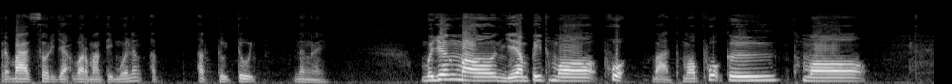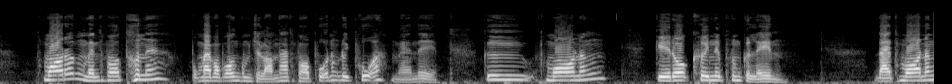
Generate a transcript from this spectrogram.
ព្រះបាទសូរ្យវរ្ម័នទី1ហ្នឹងអត់អត់ទូចទូចហ្នឹងហើយមកយើងមកនិយាយអំពីថ្មភក់បាទថ្មភក់គឺថ្មថ្មរឹងមិនមែនថ្មធន់ណា ពុកម៉ែបងប្អូនកុំច្រឡំថាថ្មភក់ហ្នឹងដូចភក់ហ្នឹងមិនមែនទេគឺថ្មហ្នឹងគេរកឃើញនៅភ្នំកលែនដែលថ្មហ្នឹង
